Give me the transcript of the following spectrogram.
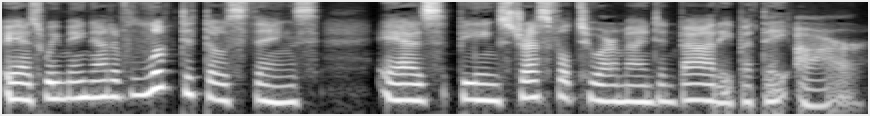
As we may not have looked at those things as being stressful to our mind and body, but they are.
